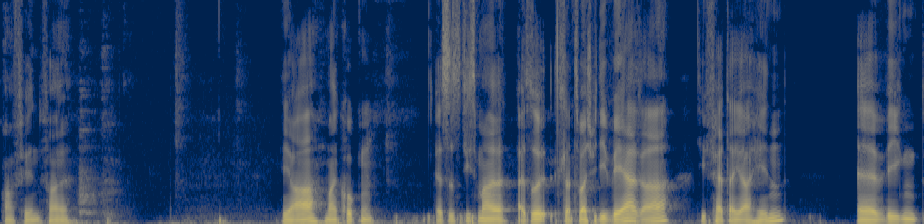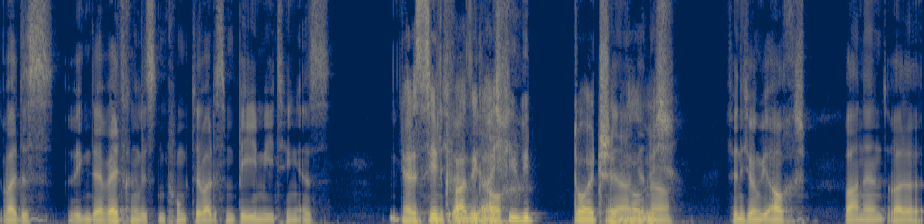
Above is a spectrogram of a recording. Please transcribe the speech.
Auf jeden Fall. Ja, mal gucken. Es ist diesmal, also ich glaube zum Beispiel die Vera, die fährt da ja hin, äh, wegen, weil das, wegen der Weltranglistenpunkte, weil das ein B-Meeting ist. Ja, das Das zählt quasi gleich auch- viel wie Deutsche, ja, glaube genau. ich. Finde ich irgendwie auch spannend, weil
